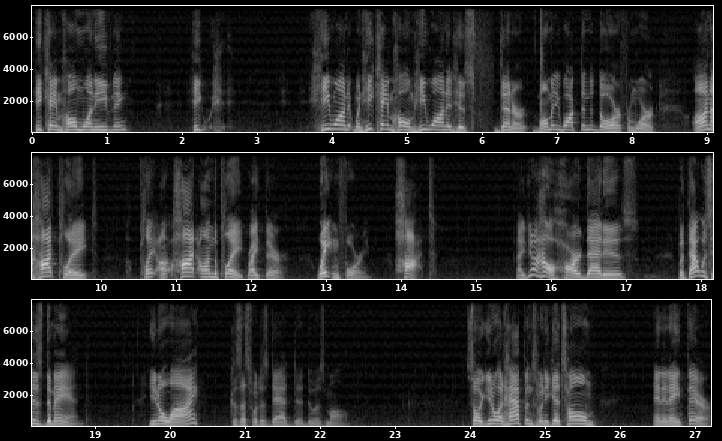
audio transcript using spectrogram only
He came home one evening. He he wanted when he came home. He wanted his dinner, the moment he walked in the door from work, on a hot plate, uh, hot on the plate right there, waiting for him. Hot. Now, you know how hard that is? But that was his demand. You know why? Because that's what his dad did to his mom. So, you know what happens when he gets home and it ain't there?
